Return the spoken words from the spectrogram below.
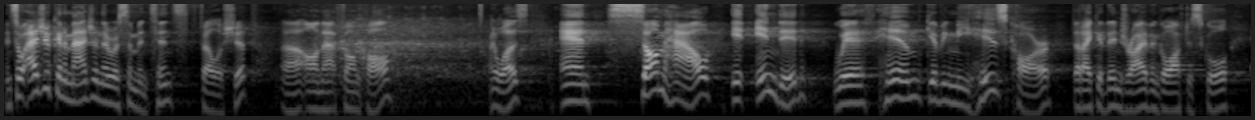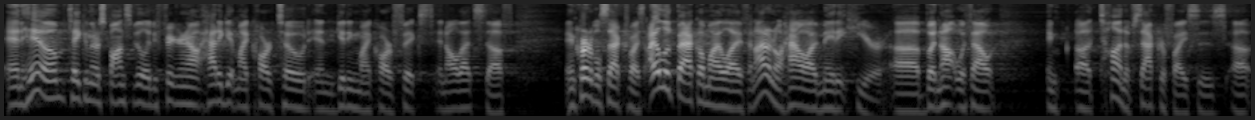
And so, as you can imagine, there was some intense fellowship uh, on that phone call. It was. And somehow it ended with him giving me his car that I could then drive and go off to school, and him taking the responsibility of figuring out how to get my car towed and getting my car fixed and all that stuff. Incredible sacrifice. I look back on my life, and I don't know how I made it here, uh, but not without a ton of sacrifices uh,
